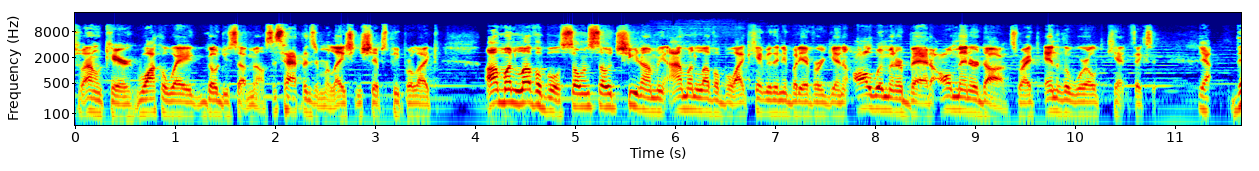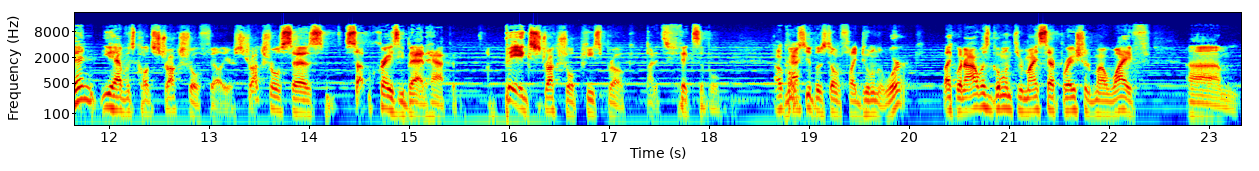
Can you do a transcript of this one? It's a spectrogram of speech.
I don't care. Walk away, go do something else. This happens in relationships. People are like, I'm unlovable. So and so cheat on me. I'm unlovable. I can't be with anybody ever again. All women are bad. All men are dogs, right? End of the world. Can't fix it. Yeah. Then you have what's called structural failure. Structural says something crazy bad happened. A big structural piece broke, but it's fixable. Okay. Most people just don't feel like doing the work. Like when I was going through my separation with my wife, um,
